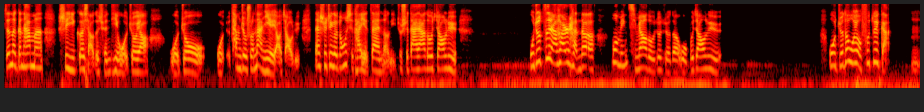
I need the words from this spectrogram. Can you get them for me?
真的跟他们是一个小的群体，我就要我就。我他们就说，那你也要焦虑，但是这个东西它也在那里，就是大家都焦虑，我就自然而然的莫名其妙的，我就觉得我不焦虑，我觉得我有负罪感，嗯，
